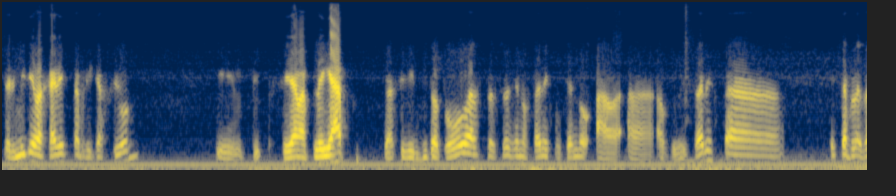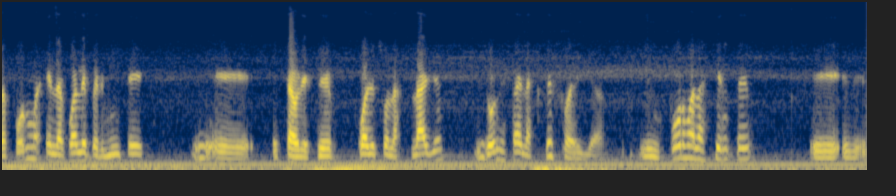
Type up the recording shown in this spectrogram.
permite bajar esta aplicación, se llama Play App, así que invito a todas las personas que nos están escuchando a, utilizar esta, esta plataforma en la cual le permite eh, establecer cuáles son las playas y dónde está el acceso a ellas. Le informa a la gente eh,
